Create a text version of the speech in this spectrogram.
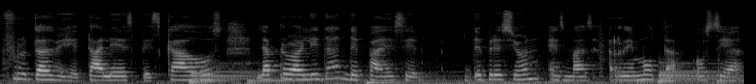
frutas, vegetales, pescados, la probabilidad de padecer depresión es más remota, o sea,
